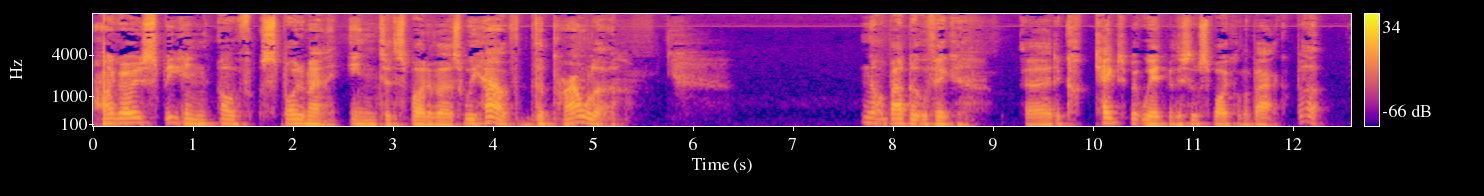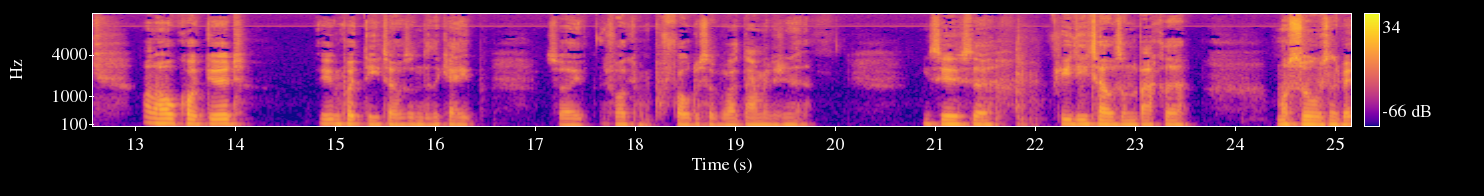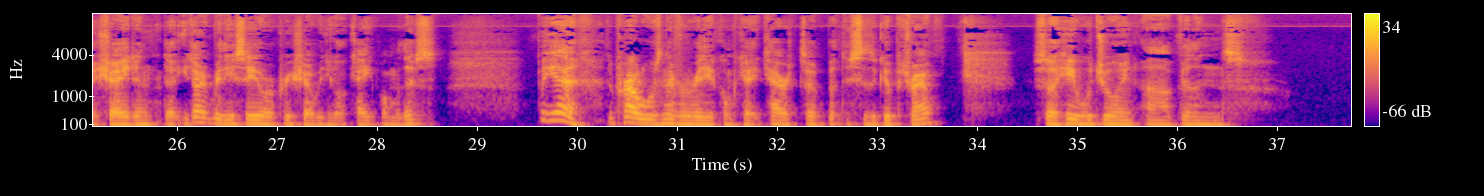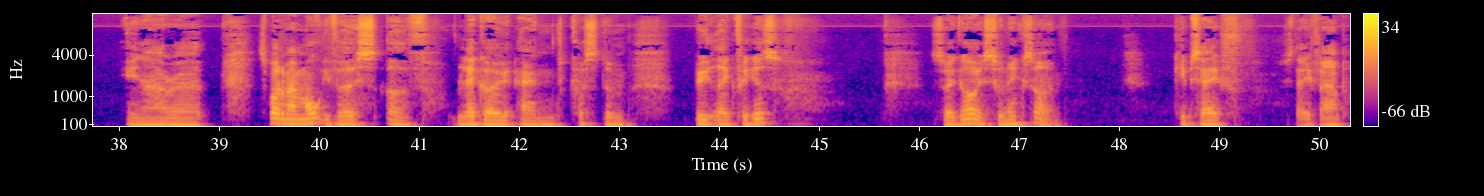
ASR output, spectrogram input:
Hi guys, speaking of Spider-Man Into the Spider-Verse, we have the Prowler. Not a bad little figure. Uh, the cape's a bit weird with this little spike on the back, but on the whole quite good. Even put details under the cape. So if I can fold this up without damaging it. You see there's a few details on the back there. Muscles and a bit of shading that you don't really see or appreciate when you've got a cape on with this. But yeah, the Prowler was never really a complicated character, but this is a good portrayal. So he will join our villains in our uh, Spider-Man multiverse of Lego and custom bootleg figures. So guys, till next time, keep safe, stay fab.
